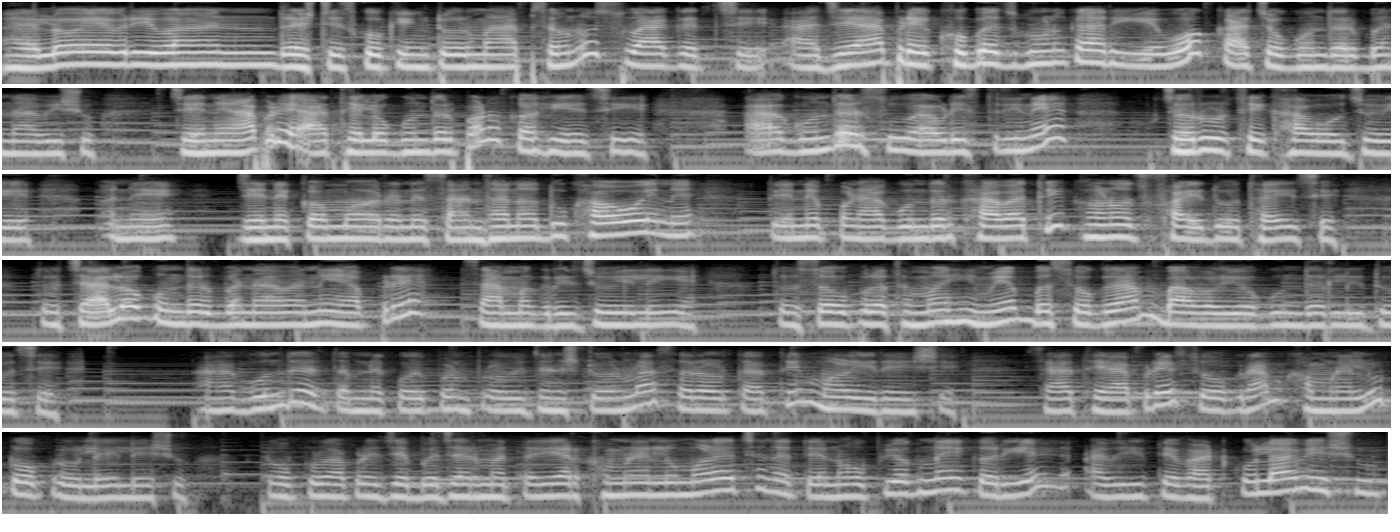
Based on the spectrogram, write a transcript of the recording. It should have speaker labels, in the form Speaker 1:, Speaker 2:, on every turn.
Speaker 1: Hello everyone, દ્રષ્ટિસ cooking ટૂરમાં આપ સૌનું સ્વાગત છે. આજે આપણે ખૂબ જ ગુણકારી એવો કાચો ગુંદર બનાવીશું, જેને આપણે આથેલો ગુંદર પણ કહીએ છીએ. આ ગુંદર સુવાવડી સ્ત્રીને જરૂરથી ખાવો જોઈએ અને જેને કમર અને સાંધાના દુખાવો હોય ને, તેને પણ આ ગુંદર ખાવાથી ઘણો જ ફાયદો થાય છે. તો ચાલો ગુંદર બનાવવાની આપણે સામગ્રી જોઈ લઈએ. તો સૌપ્રથમ અહીં મેં બસો ગ્રામ બાવળિયો ગુંદર લીધો છે. આ ગુંદર તમને કોઈપણ પ્રોવિઝન સ્ટોરમાં સરળતાથી મળી રહેશે. સાથે આપણે સો ગ્રામ ખમણેલું ટોપરું લઈ લઈશું. ટોપરું આપણે જે બજારમાં તૈયાર ખમણેલું મળે છે ને તેનો ઉપયોગ નહીં કરીએ, આવી રીતે વાટકો લાવીશું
